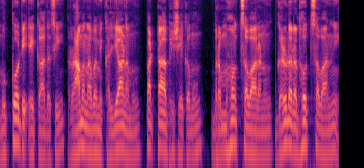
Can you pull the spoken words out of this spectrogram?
ముక్కోటి ఏకాదశి రామనవమి కళ్యాణము పట్టాభిషేకము బ్రహ్మోత్సవాలను గరుడ రథోత్సవాన్ని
